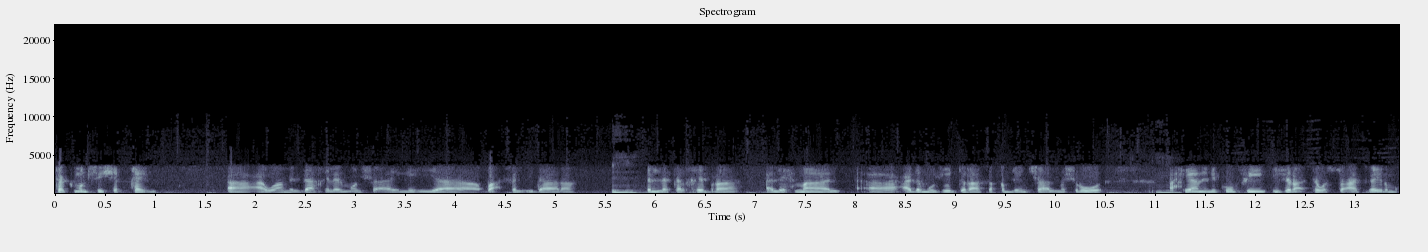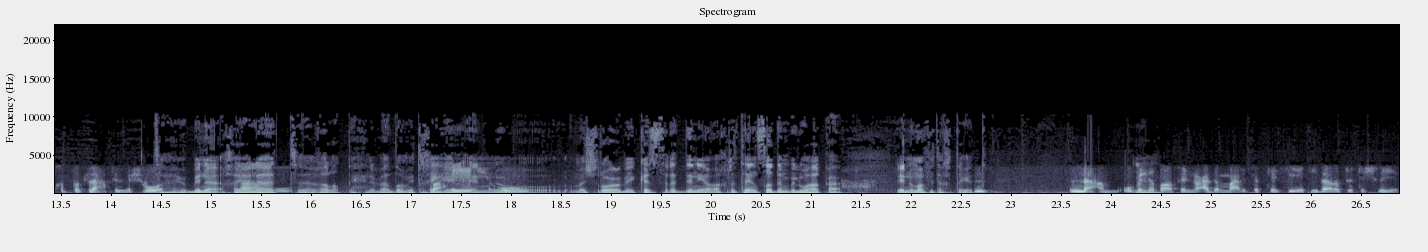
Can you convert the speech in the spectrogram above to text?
تكمن في شقين. عوامل داخل المنشأة اللي هي ضعف الإدارة قلة الخبرة الإهمال آه عدم وجود دراسة قبل إنشاء المشروع. أحيانا يكون في إجراء توسعات غير مخطط لها في المشروع. صحيح وبناء خيالات آه غلط. يعني بعضهم يتخيل إنه و... مشروع بيكسر الدنيا واخرتها ينصدم بالواقع لأنه ما في تخطيط. نعم وبالإضافة إنه عدم معرفة كيفية إدارة وتشغيل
